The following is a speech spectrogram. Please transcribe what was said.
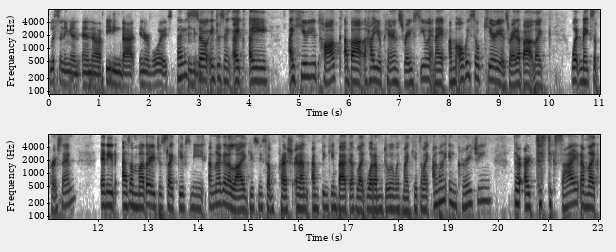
listening and, and uh, feeding that inner voice. That is so interesting. I, I, I hear you talk about how your parents raised you, and I, I'm always so curious, right, about like what makes a person. And it, as a mother, it just like gives me, I'm not gonna lie, gives me some pressure. And I'm, I'm thinking back of like what I'm doing with my kids. I'm like, am I encouraging their artistic side? I'm like,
